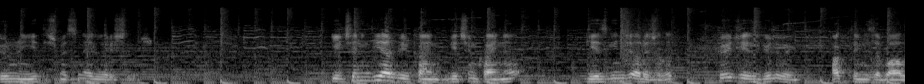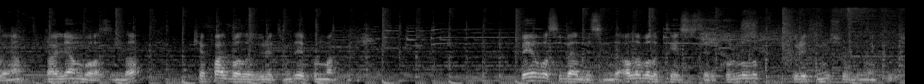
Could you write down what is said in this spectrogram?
ürünün yetişmesine elverişlidir. İlçenin diğer bir kayn- geçim kaynağı gezginci aracılık, Köyceğiz Gölü ve Akdeniz'e bağlayan Dalyan Boğazı'nda kefal balığı üretimi de yapılmaktadır. Beyovası beldesinde alabalık tesisleri kurulup üretimini sürdürmektedir.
